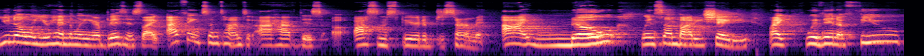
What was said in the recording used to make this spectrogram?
you know when you're handling your business, like I think sometimes that I have this uh, awesome spirit of discernment. I know when somebody's shady. Like within a few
